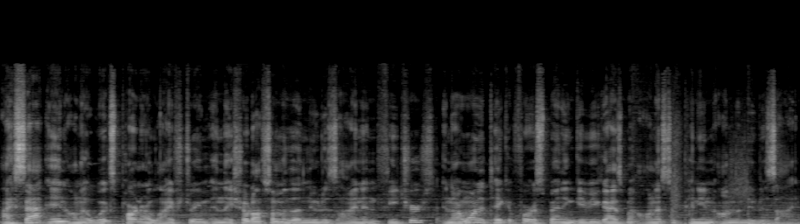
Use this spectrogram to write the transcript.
I sat in on a Wix partner livestream and they showed off some of the new design and features and I want to take it for a spin and give you guys my honest opinion on the new design.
